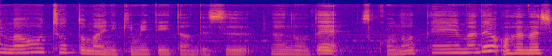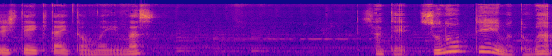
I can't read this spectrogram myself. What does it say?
ーマをちょっと前に決めていたんです。なのでこのテーマでお話ししていきたいと思います。さてそのテーマとは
